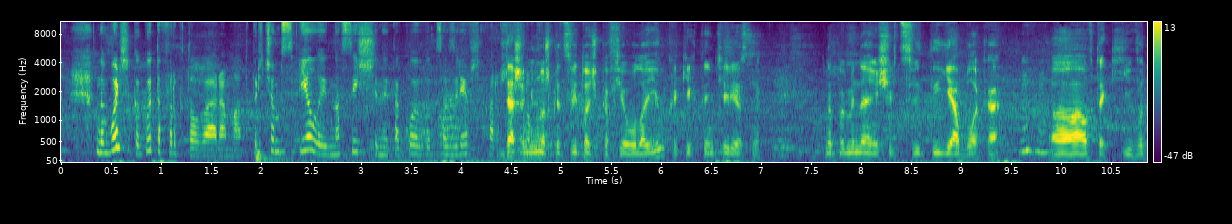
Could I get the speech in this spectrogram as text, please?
но больше какой-то фруктовый аромат. Причем спелый, насыщенный, такой вот созревший хорошо. Даже фрукт. немножко цветочков я уловил каких-то интересных, напоминающих цветы яблока. А, в такие вот,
